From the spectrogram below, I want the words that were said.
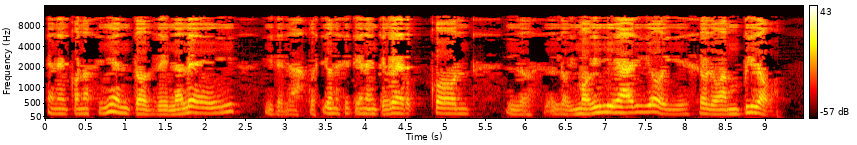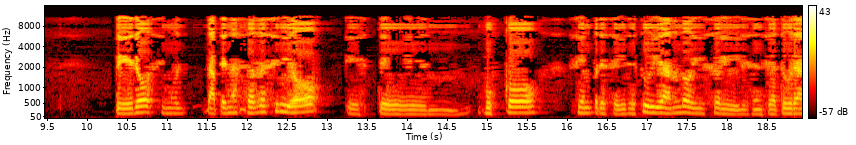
en el conocimiento de la ley y de las cuestiones que tienen que ver con lo inmobiliario y eso lo amplió. Pero apenas se recibió, este, buscó siempre seguir estudiando, hizo licenciatura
